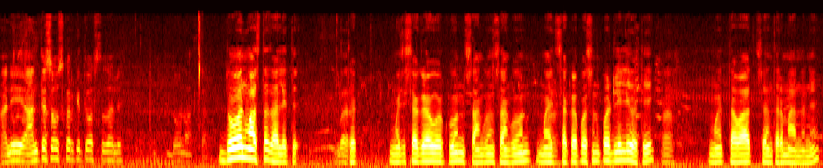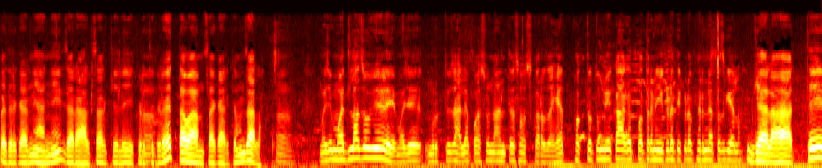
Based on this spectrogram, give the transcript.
आणि अंत्यसंस्कार किती वाजता झाले? दोन वाजता. झाले ते. बरं. ते म्हणजे सगळं ओरकून सांगून सांगून मग सकाळपासून पडलेली होती. हा. मग तेव्हा शांताराम अण्णांनी पत्रकारांनी यांनी जरा हालचाल केली इकडे. तिकडे तेव्हा आमचा कार्यक्रम झाला हा. म्हणजे मधला जो वेळ आहे म्हणजे मृत्यू झाल्यापासून अंत्यसंस्काराचा ह्यात फक्त तुम्ही कागदपत्राने इकडे तिकडे फिरण्यातच गेला गेला हा ते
